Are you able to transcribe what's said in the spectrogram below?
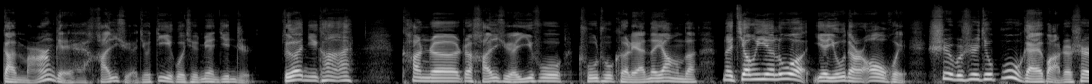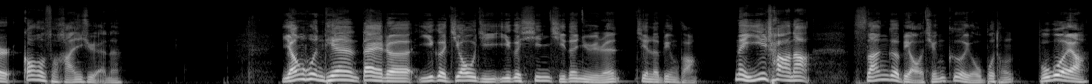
赶忙给韩雪就递过去面巾纸。得，你看，哎，看着这韩雪一副楚楚可怜的样子，那江叶落也有点懊悔，是不是就不该把这事儿告诉韩雪呢？杨混天带着一个焦急、一个新奇的女人进了病房，那一刹那，三个表情各有不同，不过呀，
